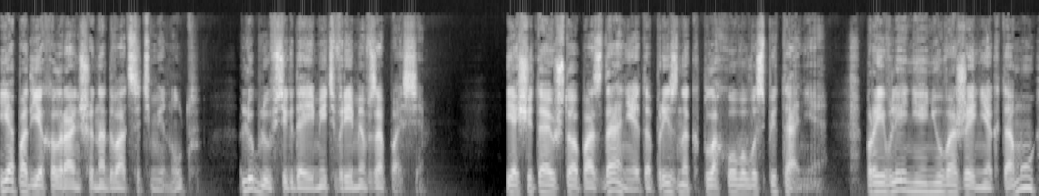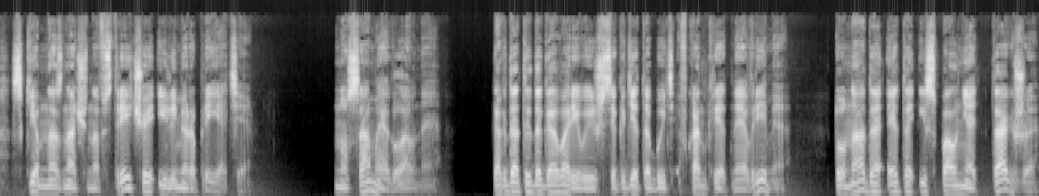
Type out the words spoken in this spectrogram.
Я подъехал раньше на 20 минут. Люблю всегда иметь время в запасе. Я считаю, что опоздание — это признак плохого воспитания, проявление неуважения к тому, с кем назначена встреча или мероприятие. Но самое главное, когда ты договариваешься где-то быть в конкретное время, то надо это исполнять так же,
